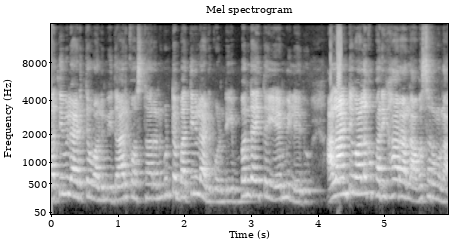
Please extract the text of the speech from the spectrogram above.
బతివిలాడితే వాళ్ళు మీ దారికి వస్తారనుకుంటే బతివిలాడుకోండి ఇబ్బంది అయితే ఏమీ లేదు. అలాంటి వాళ్ళకు పరిహారాలు అవసరంలా.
